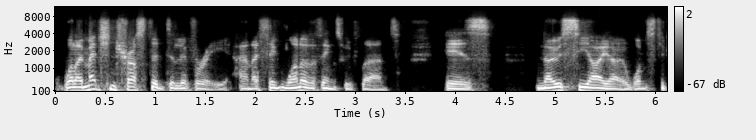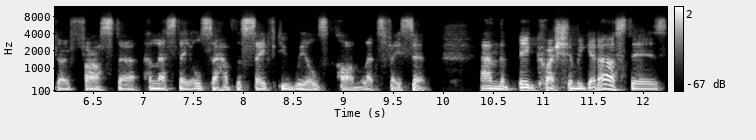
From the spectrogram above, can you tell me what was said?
Well, I mentioned trusted delivery. And I think one of the things we've learned is no CIO wants to go faster unless they also have the safety wheels on, let's face it. And the big question we get asked is,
